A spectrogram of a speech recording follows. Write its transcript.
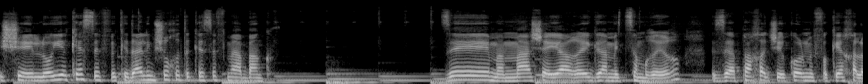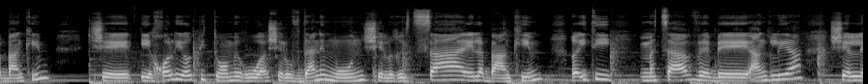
שלא יהיה כסף וכדאי למשוך את הכסף מהבנק. זה ממש היה רגע מצמרר, זה הפחד של כל מפקח על הבנקים, שיכול להיות פתאום אירוע של אובדן אמון, של ריצה אל הבנקים. ראיתי מצב באנגליה של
